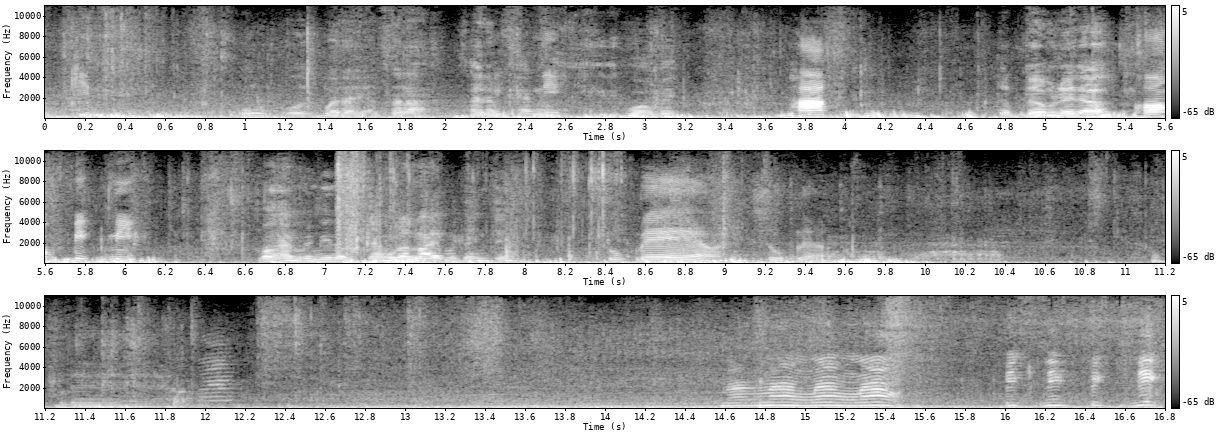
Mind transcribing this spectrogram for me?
วกิน โอ้โอ้บ่ได้อัสระใส่น้ำแข็งนี่ ดีกว่าเว้ยพักเติมเติมเลยเด้อของปิกนิกว่าหันไม่มีน้ำแข็งละลายมาจังๆสุกแล้วนี่สุกแล้วสุกแล้ว นั่งนั่งนั่งนั่งปิกนิกปิกนิก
